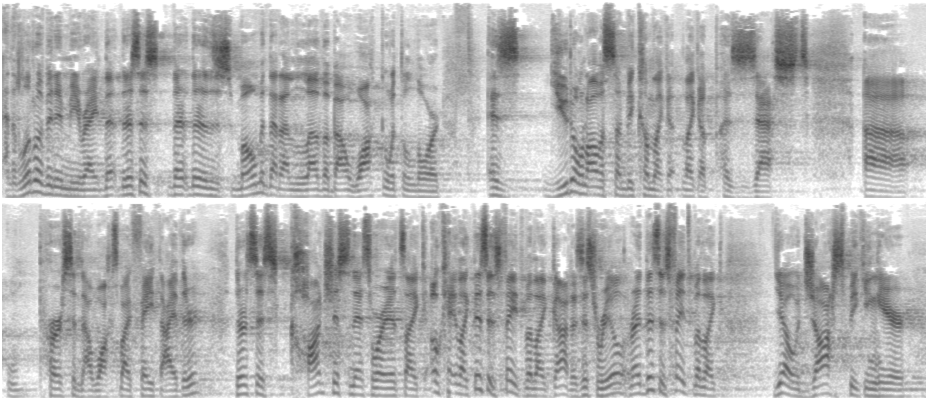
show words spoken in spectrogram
and a little bit in me, right? There's this, there, there's this moment that I love about walking with the Lord is you don't all of a sudden become like a, like a possessed uh, person that walks by faith either. There's this consciousness where it's like, okay, like this is faith, but like, God, is this real? Right? This is faith, but like, yo, Josh speaking here.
